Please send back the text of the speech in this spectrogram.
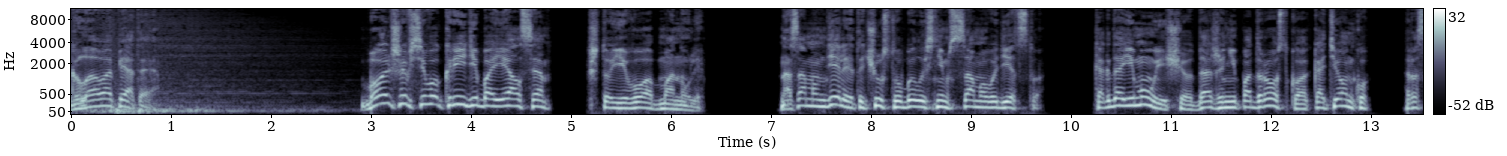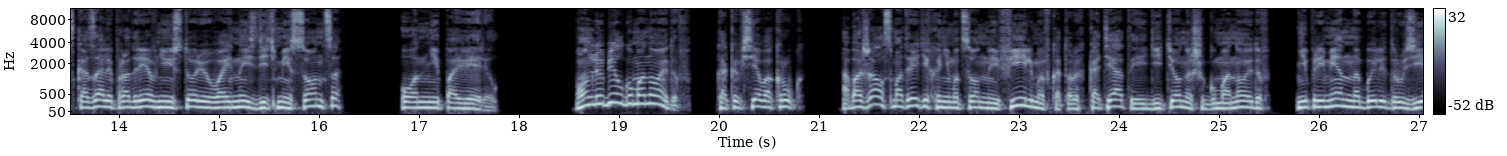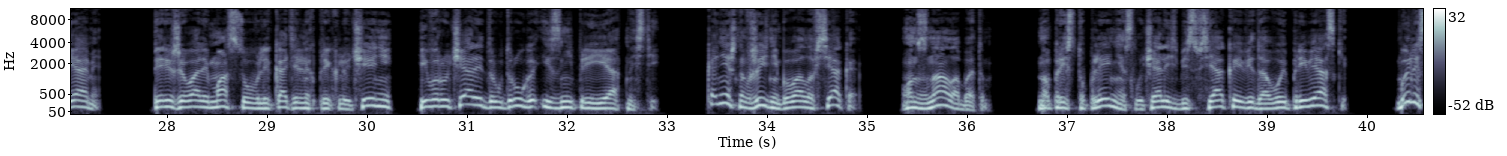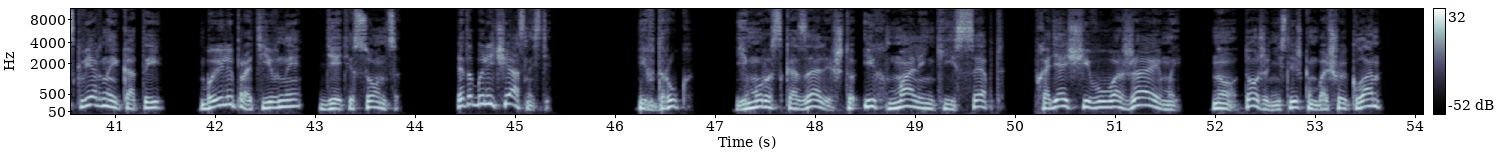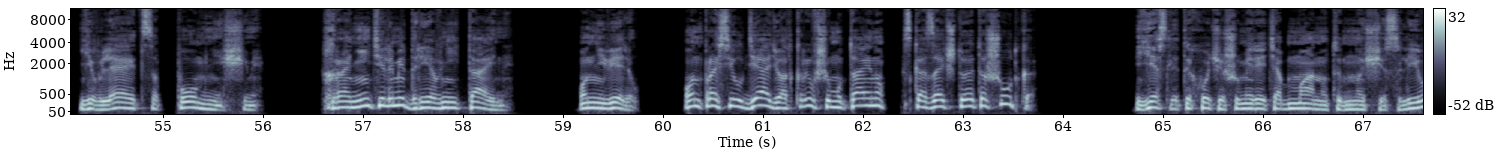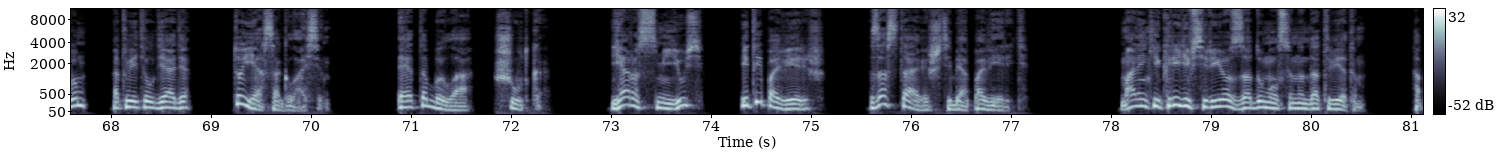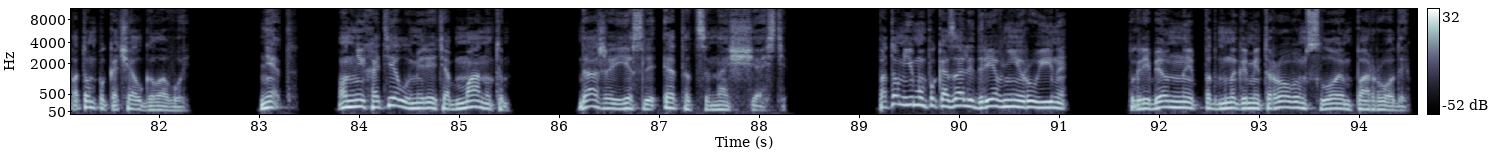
Глава пятая. Больше всего Криди боялся, что его обманули. На самом деле это чувство было с ним с самого детства. Когда ему еще, даже не подростку, а котенку, рассказали про древнюю историю войны с детьми Солнца, он не поверил. Он любил гуманоидов, как и все вокруг. Обожал смотреть их анимационные фильмы, в которых котята и детеныши гуманоидов непременно были друзьями, переживали массу увлекательных приключений и выручали друг друга из неприятностей. Конечно, в жизни бывало всякое. Он знал об этом. Но преступления случались без всякой видовой привязки. Были скверные коты, были противные дети солнца. Это были частности. И вдруг ему рассказали, что их маленький септ, входящий в уважаемый, но тоже не слишком большой клан, является помнящими хранителями древней тайны. Он не верил. Он просил дядю, открывшему тайну, сказать, что это шутка. «Если ты хочешь умереть обманутым, но счастливым, — ответил дядя, — то я согласен. Это была шутка. Я рассмеюсь, и ты поверишь, заставишь себя поверить. Маленький Криди всерьез задумался над ответом, а потом покачал головой. Нет, он не хотел умереть обманутым, даже если это цена счастья. Потом ему показали древние руины, погребенные под многометровым слоем породы,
